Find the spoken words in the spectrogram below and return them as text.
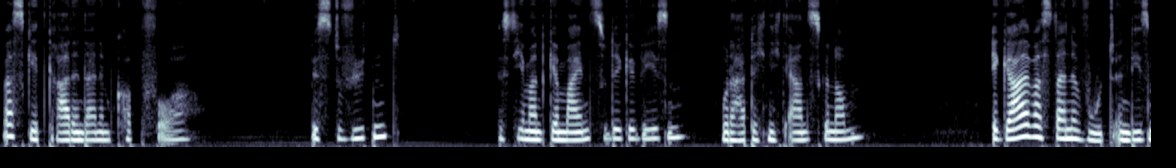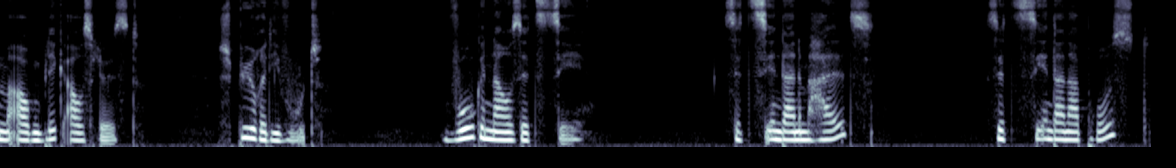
Was geht gerade in deinem Kopf vor? Bist du wütend? Ist jemand gemein zu dir gewesen oder hat dich nicht ernst genommen? Egal was deine Wut in diesem Augenblick auslöst, spüre die Wut. Wo genau sitzt sie? Sitzt sie in deinem Hals? Sitzt sie in deiner Brust?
